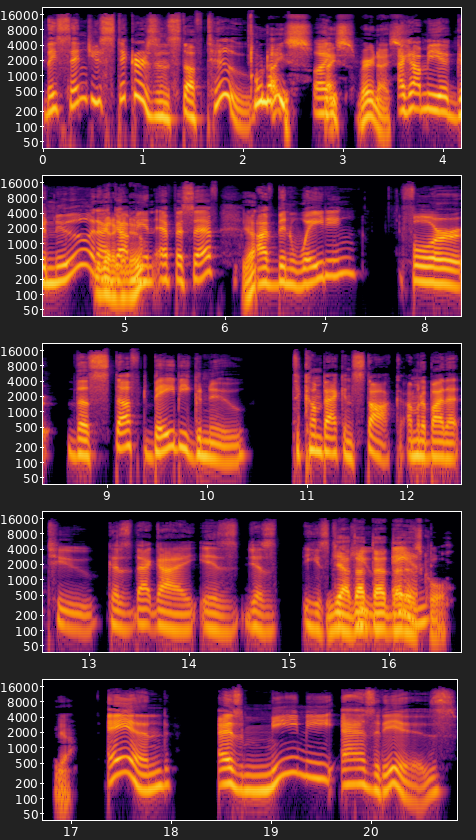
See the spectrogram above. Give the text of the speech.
they send you stickers and stuff too. oh, nice. like, nice. Very nice. I got me a GNU and You I got me an FSF. Yeah. I've been waiting for the stuffed baby GNU to come back in stock. I'm gonna buy that too because that guy is just he's yeah, that that that is And- cool. Yeah. And as memey as it is,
